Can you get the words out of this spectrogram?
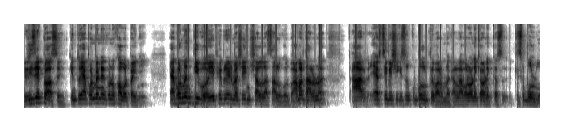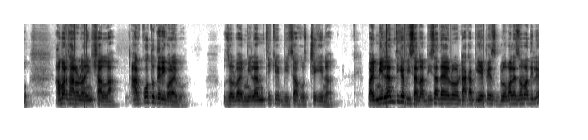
রিজেক্টও আছে, কিন্তু অ্যাপয়েন্টমেন্টের কোনো খবর পাইনি। অ্যাপয়েন্টমেন্ট দিব, এই ফেব্রুয়ারি মাসে ইনশাল্লাহ চালু করব। আমার ধারণা, আর এর চেয়ে বেশি কিছু বলতে পারব না, কারণ আবার অনেকে অনেক কাছে- বলব। আমার ধারণা ইনশাল্লাহ, আর কত দেরি করাইবো? উজ্জ্বল ভাই, মিলান থেকে ভিসা হচ্ছে কি না ভাই, মিলান থেকে ভিসা না, ভিসা দেয় হলো ঢাকা বিএফএস গ্লোবালে জমা দিলে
